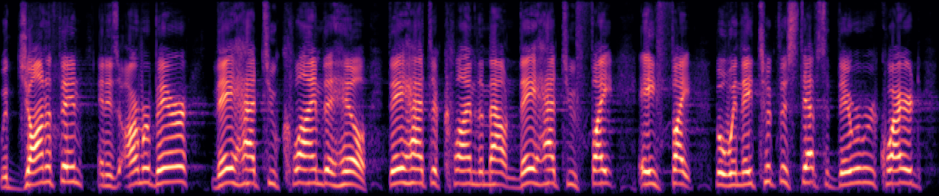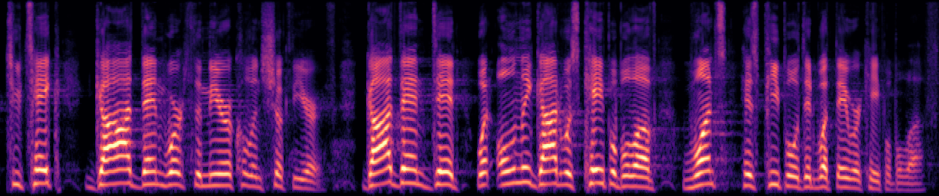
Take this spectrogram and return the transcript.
With Jonathan and his armor bearer, they had to climb the hill. They had to climb the mountain. They had to fight a fight. But when they took the steps that they were required to take, God then worked the miracle and shook the earth. God then did what only God was capable of once his people did what they were capable of.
